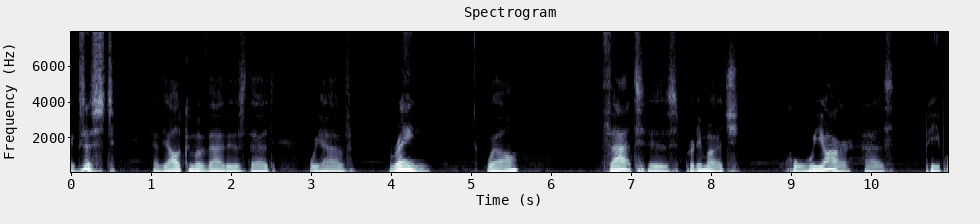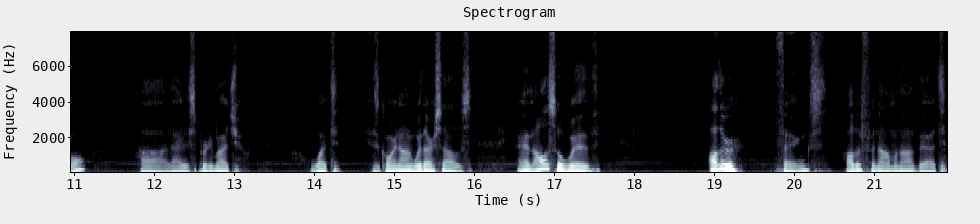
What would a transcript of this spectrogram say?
exist. And the outcome of that is that we have rain. Well, that is pretty much who we are as people. Uh, that is pretty much what is going on with ourselves and also with other things, other phenomena that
